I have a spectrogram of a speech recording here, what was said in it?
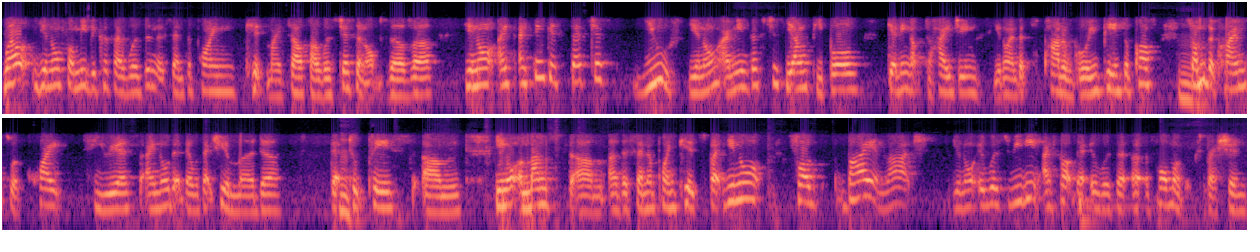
Well, you know, for me, because I wasn't a Centrepoint kid myself, I was just an observer. You know, I, I think it's that's just youth, you know. I mean, that's just young people getting up to hijinks, you know, and that's part of growing pains. Of course, mm. some of the crimes were quite serious. I know that there was actually a murder that mm. took place, um, you know, amongst um, uh, the Centrepoint kids. But, you know, for by and large, you know, it was really, I felt that it was a, a form of expression.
